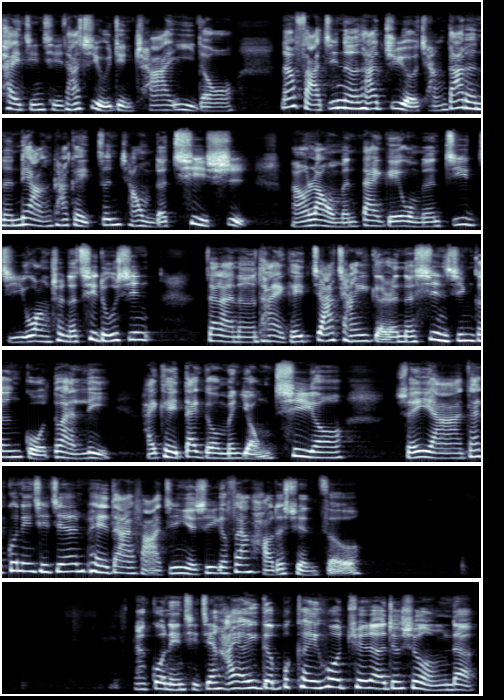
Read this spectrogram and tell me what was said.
钛金，其实它是有一点差异的哦。那法金呢，它具有强大的能量，它可以增强我们的气势，然后让我们带给我们积极旺盛的企图心。再来呢，它也可以加强一个人的信心跟果断力，还可以带给我们勇气哦。所以啊，在过年期间佩戴发金也是一个非常好的选择。那过年期间还有一个不可以或缺的，就是我们的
